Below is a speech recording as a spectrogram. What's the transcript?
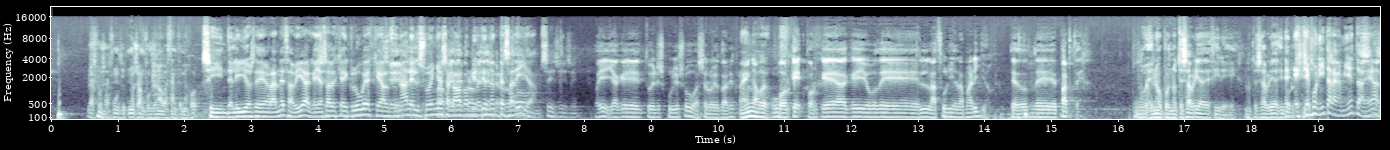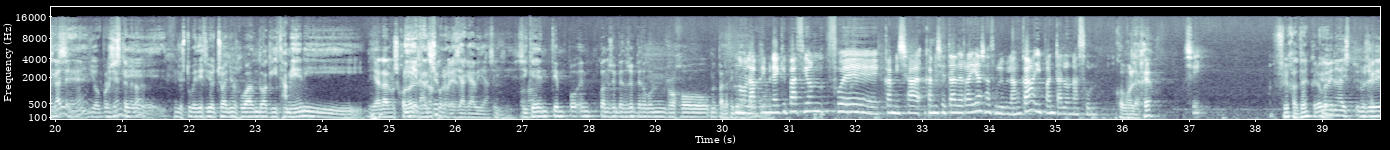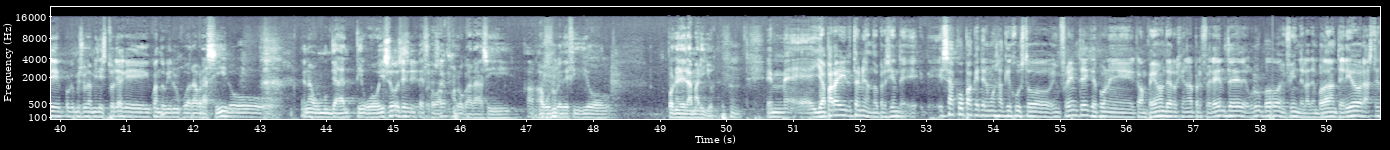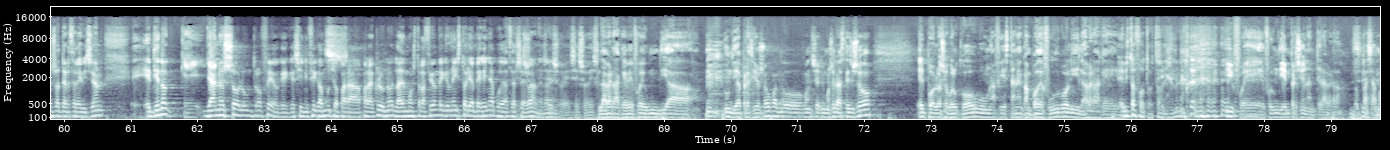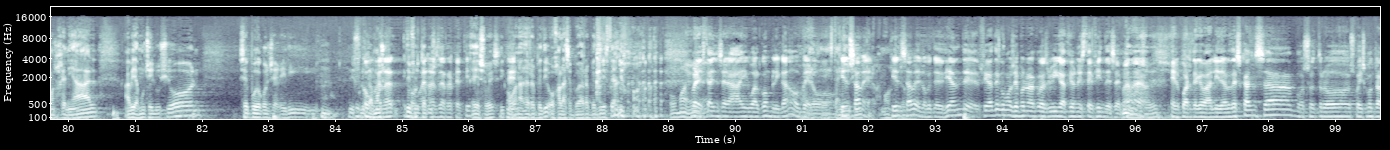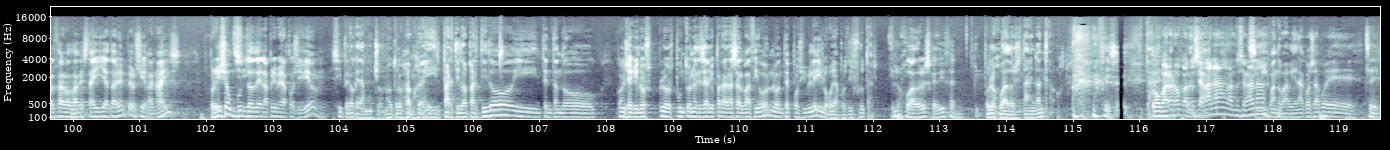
las cosas nos han funcionado bastante mejor. Sin delirios de grandeza había, que ya sabes que hay clubes que al final el sueño se acaba convirtiendo en pesadilla. Sí, sí, sí. Oye, ya que tú eres curioso, voy a hacerlo yo también. Venga, pues, ¿Por qué, ¿Por qué aquello del azul y el amarillo? ¿De dónde parte? Bueno, pues no te sabría decir, ¿eh? No te sabría decir. Es que es bonita la camiseta, ¿eh, alcalde? ¿eh? Yo, pues es que yo estuve 18 años jugando aquí también y. Y eran los colores, eran los colores ya que había, sí. sí. Sí que en tiempo, en, cuando se empezó, se empezó con rojo, me parece que No, la primera equipación fue camisa, camiseta de rayas azul y blanca y pantalón azul. Como el Egea. Sí. Fíjate. Creo que, viene, no sé porque me suena a mí la historia que cuando vieron a jugar a Brasil o en algún mundial antiguo eso se Sí, empezó a colocar así alguno que decidió poner el amarillo. Em, eh, ya para ir terminando, presidente, eh, esa copa que tenemos aquí justo enfrente, que pone campeón de regional preferente, de grupo, en fin, de la temporada anterior, ascenso a tercera división, eh, entiendo que ya no es solo un trofeo, que, que significa mucho para, para el club, ¿no? Es la demostración de que una historia pequeña puede hacerse Eso grande. es, eso es, eso es. La verdad que fue un día, un día precioso cuando conseguimos el ascenso. El pueblo se volcó, hubo una fiesta en el campo de fútbol y la verdad que... He visto fotos también. ¿eh? y fue, fue un día impresionante, la verdad. Lo pasamos genial, había mucha ilusión, se pudo conseguir y disfrutamos. ganas- y con disfrutamos. ganas de repetir. Eso es, y con ¿Eh? ganas de repetir. Ojalá se pueda repetir este año. Oh, mía, este año será igual complicado, pero este quién sí, sabe, pero vamos, quién pero- sabe, lo que te decía antes, fíjate cómo se pone la clasificación este fin de semana. No, es. El cuarto que va líder descansa, vosotros vais contra el Zaragoza que está ahí ya también, pero si ganáis, ponéis a un punto de la primera posición. Sí, pero queda mucho. Nosotros vamos a ir partido a partido e intentando conseguir los, los puntos necesarios para la salvación lo antes posible y luego ya pues disfrutar. ¿Y los jugadores qué dicen? Pues los jugadores están encantados. Sí, sí. Como para, ¿no? Cuando Cuenta. se gana, cuando se gana. Sí, cuando va bien la cosa, pues Sí.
